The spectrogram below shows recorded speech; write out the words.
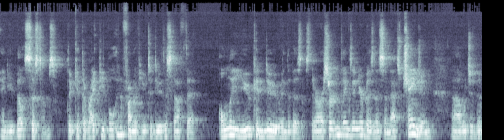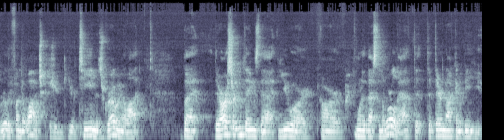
and you've built systems to get the right people in front of you to do the stuff that only you can do in the business. There are certain things in your business, and that's changing, uh, which has been really fun to watch because your, your team is growing a lot. But there are certain things that you are are one of the best in the world at that, that they're not going to be you,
